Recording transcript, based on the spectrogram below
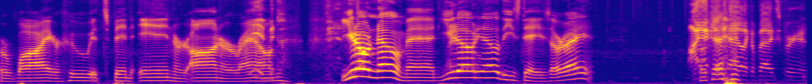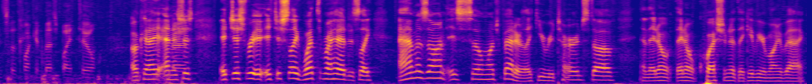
or why or who it's been in or on or around. You don't know, man. You I don't know. know these days, all right? I Okay. actually had like a bad experience with fucking Best Buy too. Okay, really and it's just it just re- it just like went through my head. It's like Amazon is so much better. Like you return stuff and they don't they don't question it. They give you your money back.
